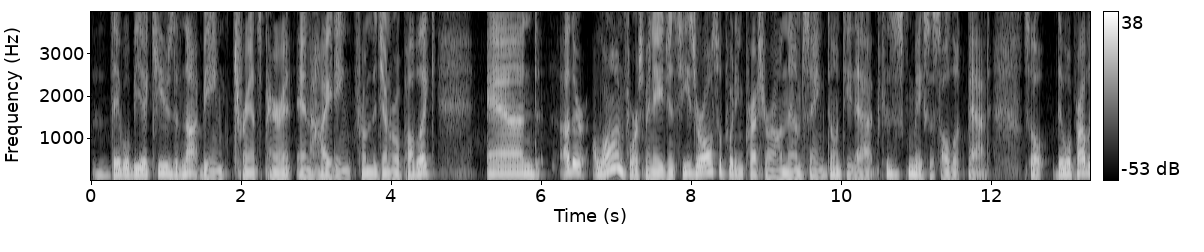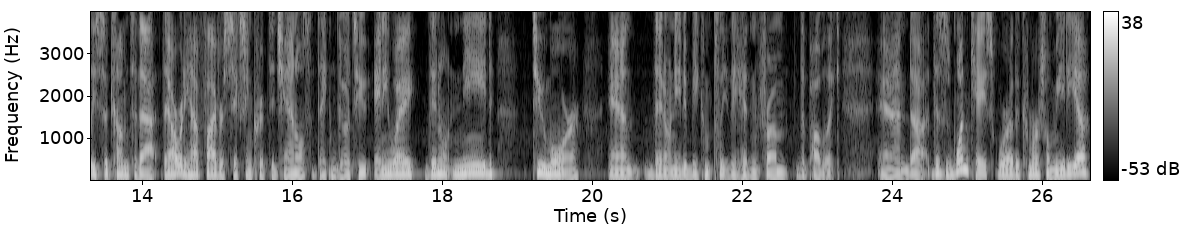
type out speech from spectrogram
they will be accused of not being transparent and hiding from the general public. And other law enforcement agencies are also putting pressure on them saying, don't do that because this makes us all look bad. So they will probably succumb to that. They already have five or six encrypted channels that they can go to anyway. They don't need two more and they don't need to be completely hidden from the public. And uh, this is one case where the commercial media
